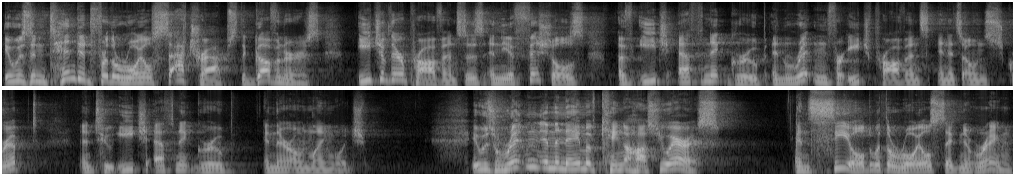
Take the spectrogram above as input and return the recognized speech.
It was intended for the royal satraps, the governors, each of their provinces and the officials of each ethnic group, and written for each province in its own script and to each ethnic group in their own language. It was written in the name of King Ahasuerus and sealed with the royal signet ring.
